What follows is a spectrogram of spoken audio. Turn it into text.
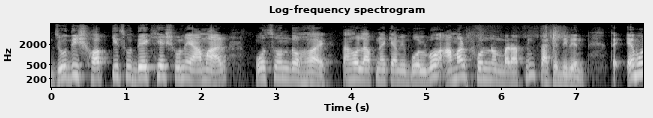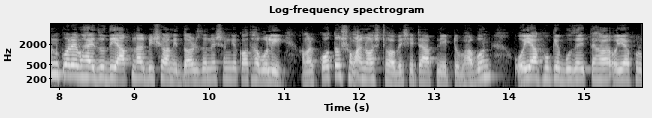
যদি সব কিছু দেখে শুনে আমার পছন্দ হয়, তাহলে আপনাকে আমি বলব, আমার ফোন নাম্বার আপনি তাকে দিবেন। তা এমন করে ভাই, যদি আপনার বিষয়ে আমি দশ জনের সঙ্গে কথা বলি, আমার কত সময় নষ্ট হবে সেটা আপনি একটু ভাবুন। ওই আফুকে বুঝাইতে হয়, ওই আফুর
